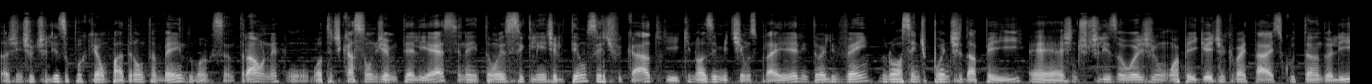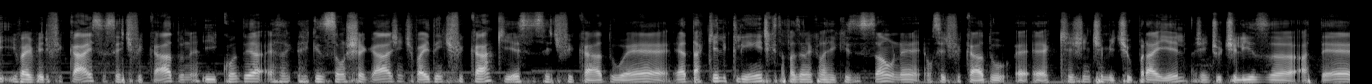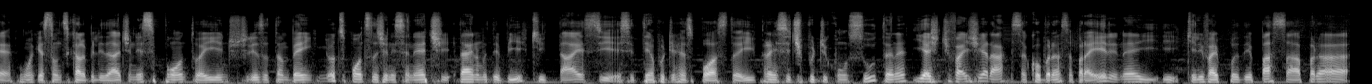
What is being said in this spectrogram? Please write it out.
a gente utiliza porque é um padrão também do Banco Central, né? Uma autenticação de MTLS, né? Então esse cliente ele tem um certificado que, que nós emitimos para ele, então ele vem no nosso endpoint da API. É, a gente utiliza hoje um API Gateway que vai estar tá escutando ali e vai verificar esse certificado, né? E quando essa requisição chegar, a gente vai identificar que esse certificado é, é daquele cliente que está fazendo aquela requisição, né? É um certificado é, é, que a gente emitiu para ele. A gente utiliza até uma questão de escalabilidade nesse ponto aí. A gente utiliza também em outros pontos da GNCNet DynamoDB, que dá esse, esse tempo de resposta aí para esse tipo de consulta, né? E a gente vai gerar essa cobrança para ele, né? E, e, que ele vai poder passar para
